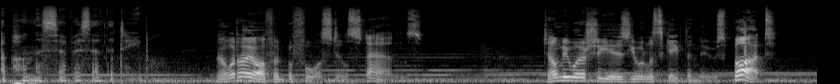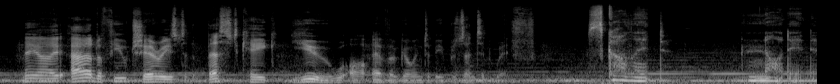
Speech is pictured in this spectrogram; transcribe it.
upon the surface of the table. Now, what I offered before still stands. Tell me where she is, you will escape the news. But may I add a few cherries to the best cake you are ever going to be presented with? Scarlet nodded.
